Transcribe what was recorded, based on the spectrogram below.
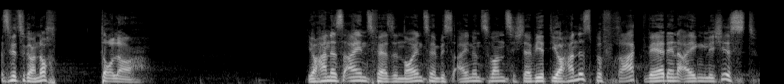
Es wird sogar noch doller. Johannes 1, Verse 19 bis 21, da wird Johannes befragt, wer denn eigentlich ist.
